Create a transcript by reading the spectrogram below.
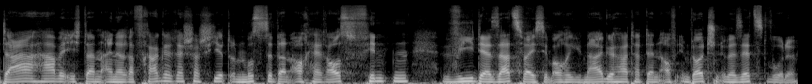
da habe ich dann eine Frage recherchiert und musste dann auch herausfinden, wie der Satz, weil ich es im Original gehört habe, denn auf im Deutschen übersetzt wurde.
